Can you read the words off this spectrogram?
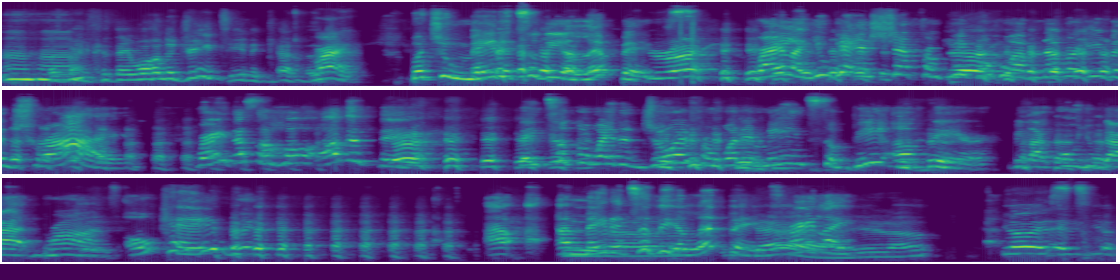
mm-hmm. because they were on the dream team together. Right. But you made it to the Olympics. right. Right. Like you getting shit from people yeah. who have never even tried. Right. That's a whole other thing. they took away the joy from what it means to be up there. Be like, oh, you got bronze. Okay. I, I, I made it to the Olympics. Yeah, right. Like, you know you know, you know,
